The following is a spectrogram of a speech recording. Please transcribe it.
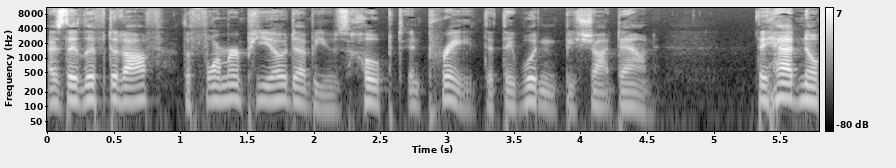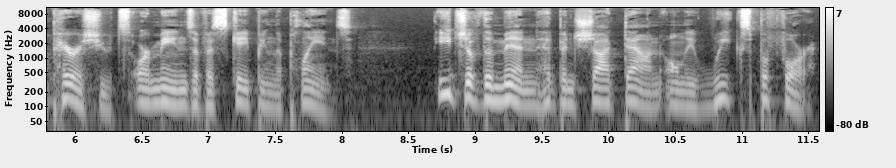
As they lifted off, the former POWs hoped and prayed that they wouldn't be shot down. They had no parachutes or means of escaping the planes. Each of the men had been shot down only weeks before,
